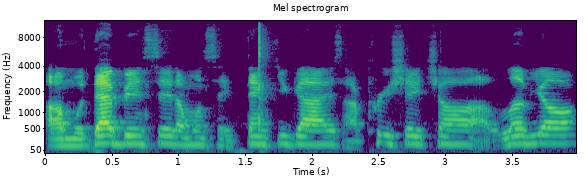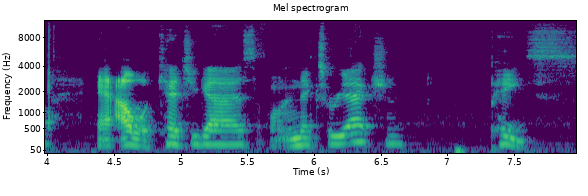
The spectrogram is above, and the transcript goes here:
Um, with that being said, I want to say thank you guys. I appreciate y'all. I love y'all. And I will catch you guys on the next reaction. Peace.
